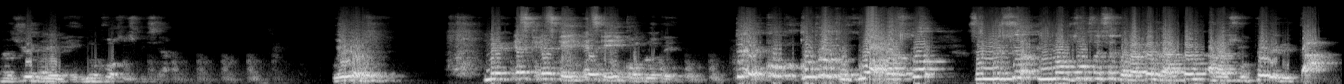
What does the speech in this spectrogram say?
nos forces spéciales. Oui, merci. Mais est-ce qu'il est est qu est comploté Complot pourquoi Parce que ces messieurs, ils ont fait ce qu'on appelle la peine à la sûreté de l'État.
